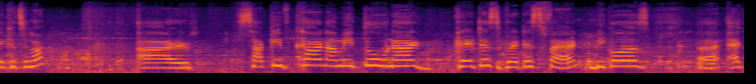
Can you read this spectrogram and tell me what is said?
দেখেছিলাম। আর সাকিব খান আমি তো ওনার গ্রেটেস্ট গ্রেটেস্ট ফ্যান বিকজ এক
